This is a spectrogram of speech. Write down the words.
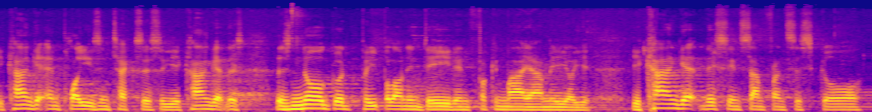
you can't get employees in Texas, or you can't get this. There's no good people on Indeed in fucking Miami, or you you can't get this in San Francisco.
